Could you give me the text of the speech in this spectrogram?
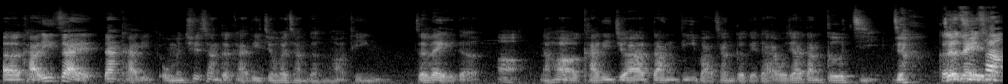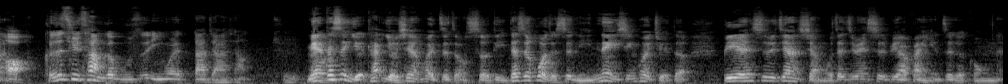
呃，卡莉在，但卡莉我们去唱歌，卡莉就会唱歌很好听之类的，嗯，然后卡莉就要当第一把唱歌给大家，我就要当歌姬这样。可是去唱哦，可是去唱歌不是因为大家想去。没有，但是有他有些人会这种设定，但是或者是你内心会觉得别人是不是这样想，我在这边势必要扮演这个功能，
